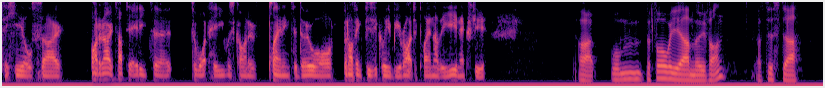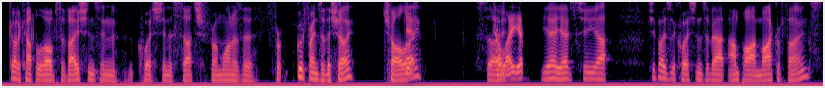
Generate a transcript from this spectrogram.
to heal. So I don't know. It's up to Eddie to to what he was kind of planning to do, or but I think physically he'd be right to play another year next year. All right. Well, before we uh, move on, I've just uh, got a couple of observations and a question as such from one of the fr- good friends of the show, Chloe. Yep. So, Chloe, yep. Yeah, yeah. She uh, she poses the questions about umpire microphones,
